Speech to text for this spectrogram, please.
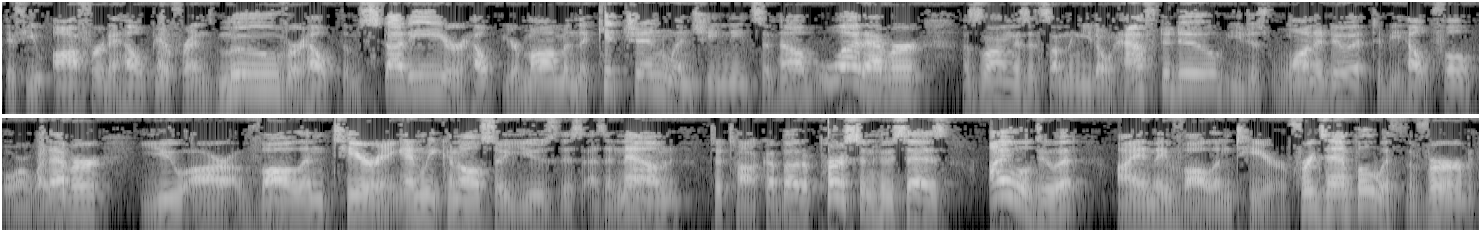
If you offer to help your friends move or help them study or help your mom in the kitchen when she needs some help, whatever, as long as it's something you don't have to do, you just want to do it to be helpful or whatever, you are volunteering. And we can also use this as a noun to talk about a person who says, I will do it. I am a volunteer. For example, with the verb,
